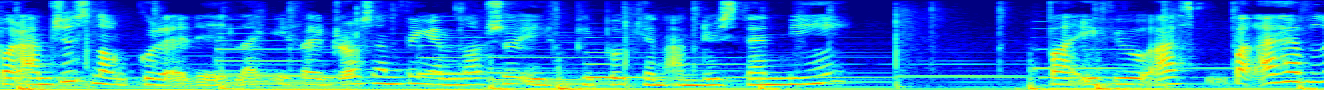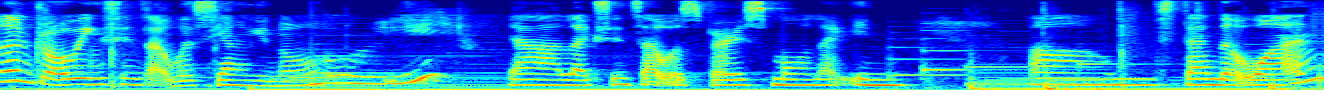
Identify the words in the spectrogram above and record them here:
but I'm just not good at it. Like, if I draw something, I'm not sure if people can understand me. But if you ask, but I have learned drawing since I was young, you know. Oh, really? Yeah, like since I was very small, like in um, standard one.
